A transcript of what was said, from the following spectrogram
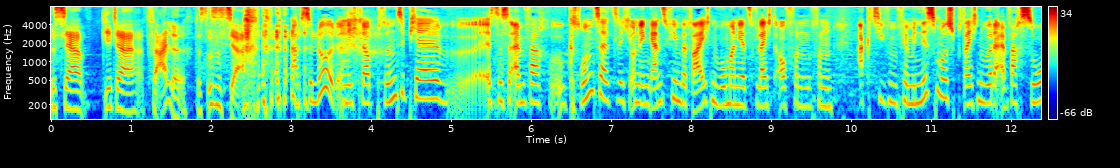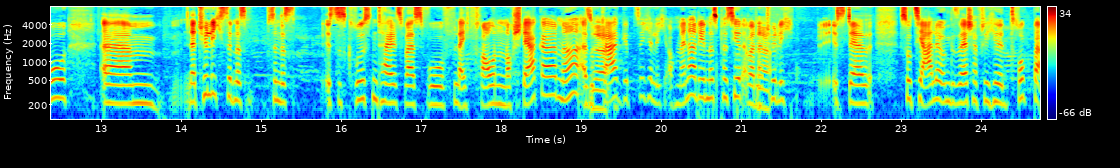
ist ja, geht ja für alle. Das ist es ja. Absolut. Und ich glaube, prinzipiell ist es einfach grundsätzlich und in ganz vielen Bereichen, wo man jetzt vielleicht auch von, von aktivem Feminismus sprechen würde, einfach so, ähm, natürlich sind das, sind das ist es größtenteils was, wo vielleicht Frauen noch stärker, ne? Also Ja. klar, gibt sicherlich auch Männer, denen das passiert, aber Ja. natürlich ist der soziale und gesellschaftliche Druck bei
